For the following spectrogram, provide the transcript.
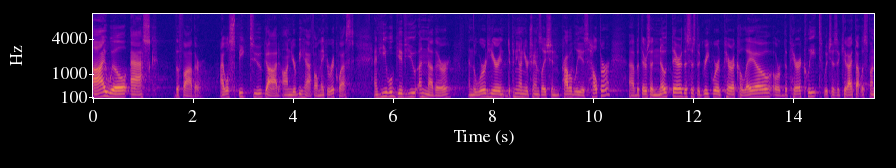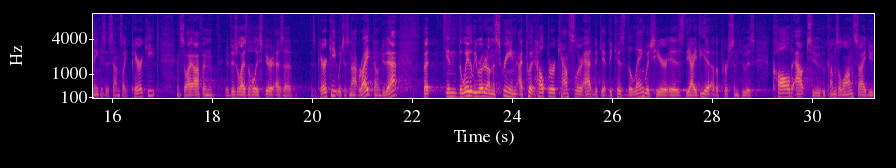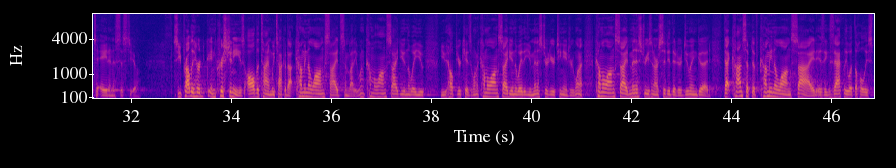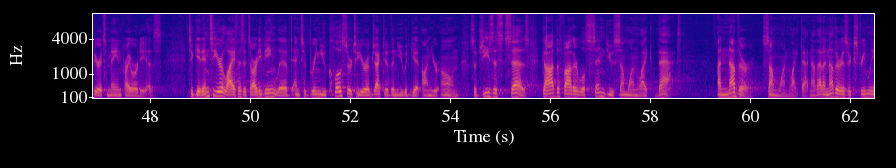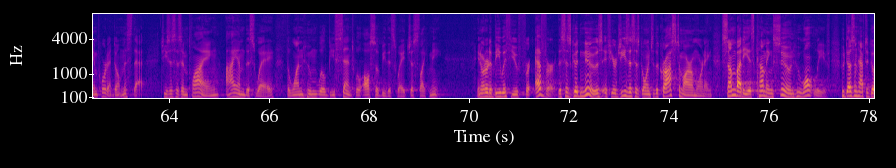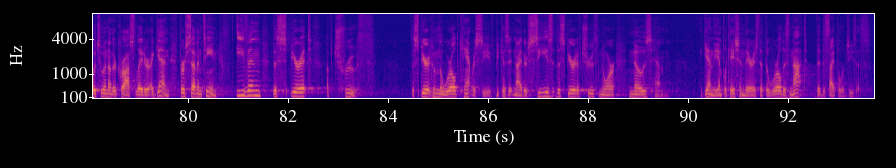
I will ask the Father. I will speak to God on your behalf. I'll make a request, and he will give you another. And the word here, depending on your translation, probably is helper. Uh, but there's a note there. This is the Greek word parakaleo, or the paraclete, which as a kid I thought was funny because it sounds like parakeet. And so I often visualize the Holy Spirit as a as a parakeet, which is not right. Don't do that. But in the way that we wrote it on the screen, I put helper, counselor, advocate because the language here is the idea of a person who is called out to, who comes alongside you to aid and assist you. So you probably heard in Christianese all the time we talk about coming alongside somebody. We want to come alongside you in the way you, you help your kids. We want to come alongside you in the way that you minister to your teenager. We want to come alongside ministries in our city that are doing good. That concept of coming alongside is exactly what the Holy Spirit's main priority is to get into your life as it's already being lived and to bring you closer to your objective than you would get on your own. So Jesus says, God the Father will send you someone like that, another someone like that. Now, that another is extremely important. Don't miss that. Jesus is implying, I am this way. The one whom will be sent will also be this way, just like me in order to be with you forever. This is good news if your Jesus is going to the cross tomorrow morning. Somebody is coming soon who won't leave, who doesn't have to go to another cross later again. Verse 17, even the Spirit of truth, the Spirit whom the world can't receive because it neither sees the Spirit of truth nor knows him. Again, the implication there is that the world is not the disciple of Jesus.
